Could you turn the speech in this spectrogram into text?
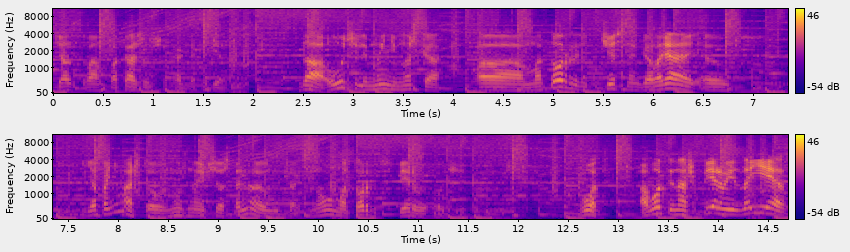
сейчас вам покажет, как это делать. Да, улучшили мы немножко э, мотор, честно говоря, э, я понимаю, что нужно и все остальное улучшать, но мотор в первую очередь. Вот, а вот и наш первый заезд.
